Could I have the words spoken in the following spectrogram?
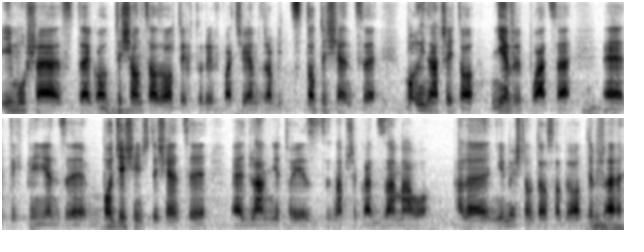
i muszę z tego tysiąca złotych, który wpłaciłem, zrobić 100 tysięcy, bo inaczej to nie wypłacę e, tych pieniędzy, bo 10 tysięcy e, dla mnie to jest na przykład za mało. Ale nie myślą te osoby o tym, że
